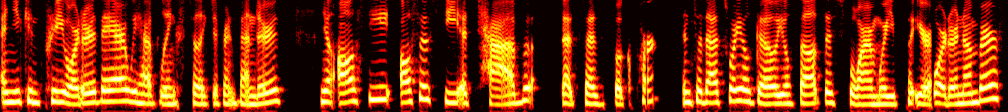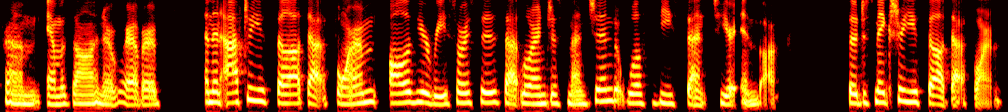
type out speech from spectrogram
and you can pre-order there. We have links to like different vendors. You'll also see also see a tab that says book perks. And so that's where you'll go. You'll fill out this form where you put your order number from Amazon or wherever. And then after you fill out that form, all of your resources that Lauren just mentioned will be sent to your inbox. So just make sure you fill out that form.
